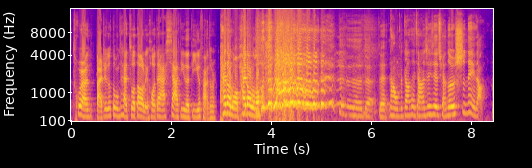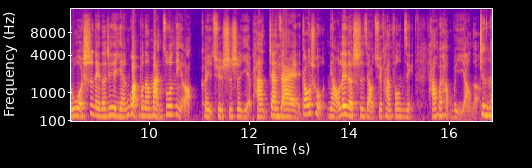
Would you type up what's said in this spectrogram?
突然把这个动态做到了以后，大家下地的第一个反应都是拍到了吗？拍到了吗？对对对对对对，那我们刚才讲的这些全都是室内的，如果室内的这些严管不能满足你了，可以去试试野攀，站在高处鸟类的视角去看风景，它会很不一样的。真的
